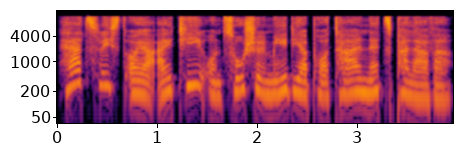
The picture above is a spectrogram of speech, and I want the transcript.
Herzlichst euer IT- und Social-Media-Portal Netzpalava.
